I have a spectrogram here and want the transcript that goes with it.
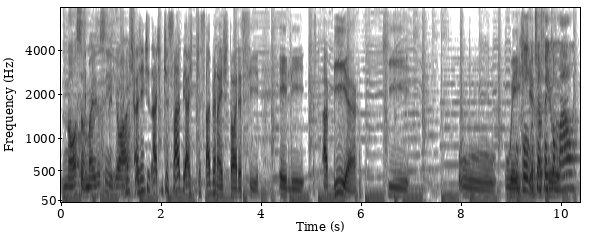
Nossa, mas assim, eu a acho. Gente, a, gente, a gente sabe, a gente sabe na história se ele sabia que o, o ex O povo tinha feito mal.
